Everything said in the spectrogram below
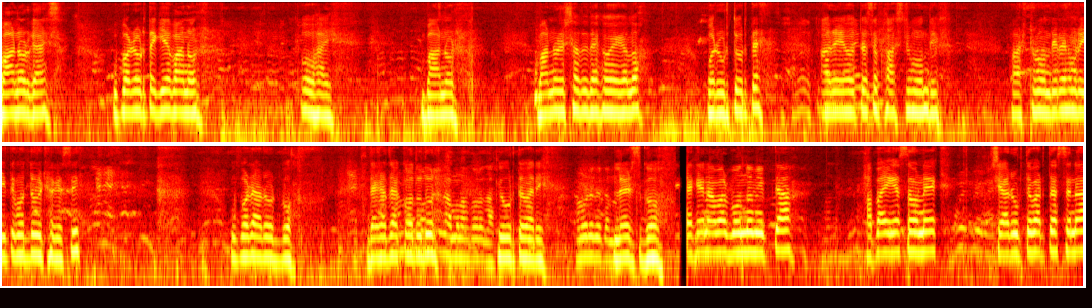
বানর গাইস উপরে উঠতে গিয়ে বানর। ও ভাই, বানর। বানরের সাথে দেখা হয়ে গেল। উপরে উঠতে উঠতে। আর, এ হইতেছে ফার্স্ট মন্দির। ফার্স্ট মন্দিরে আমরা ইতিমধ্যে উঠে গেছি। উপরে আর উঠবো। দেখা যাক কত দূর কি উঠতে পারি। লেটস গো দেখেন আমার বন্ধু মিপ্তা হাঁপাই গেছে অনেক। সে আর উঠতে পারতেছে না।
